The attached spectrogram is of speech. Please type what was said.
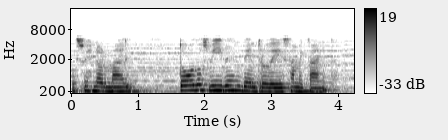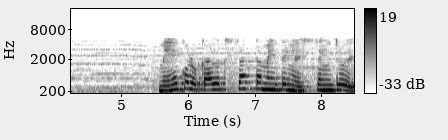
Eso es normal. Todos viven dentro de esa mecánica. Me he colocado exactamente en el centro del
